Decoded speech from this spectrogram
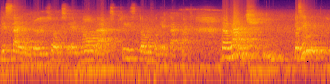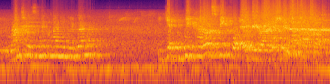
this side of the resort and all that, please don't forget that part. The ranch, you see, ranches make money in Uganda? Yeah, we cannot speak for every ranch,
